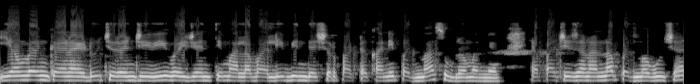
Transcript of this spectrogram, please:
एम व्यंकय्या नायडू चिरंजीवी वैजयंती मालाबाली बिंदेश्वर पाठक आणि पद्मा सुब्रमण्यम या पाचही जणांना पद्मभूषण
